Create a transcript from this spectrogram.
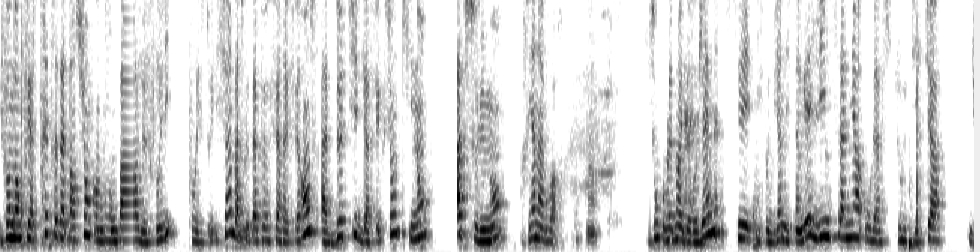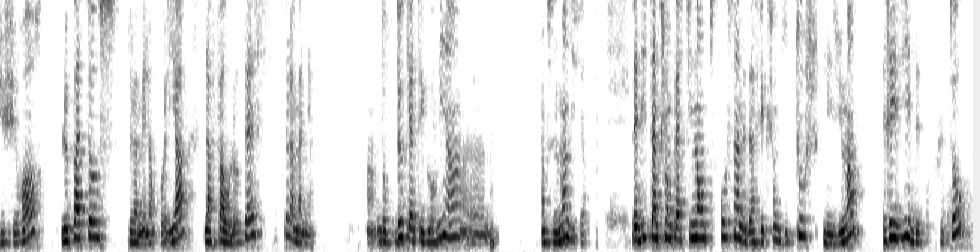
Il faut donc faire très très attention quand on parle de folie pour les stoïciens, parce que ça peut faire référence à deux types d'affections qui n'ont absolument rien à voir sont complètement hétérogènes, c'est, il faut bien distinguer, l'insania ou la stultitia du furor, le pathos de la mélancolia, la faulotes de la mania. Donc deux catégories hein, euh, absolument différentes. La distinction pertinente au sein des affections qui touchent les humains réside plutôt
